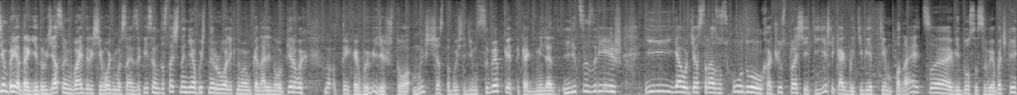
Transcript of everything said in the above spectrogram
Всем привет, дорогие друзья, с вами Вайдер, и сегодня мы с вами записываем достаточно необычный ролик на моем канале, но, во-первых, ну, ты как бы видишь, что мы сейчас с тобой сидим с вебкой, ты как бы меня лицезреешь, и я у тебя сразу сходу хочу спросить, если как бы тебе эта тема понравится, видосы с вебочкой,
